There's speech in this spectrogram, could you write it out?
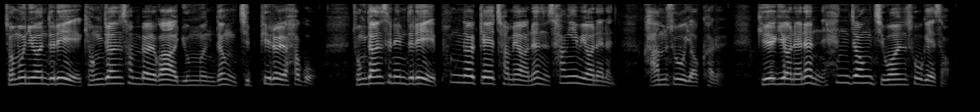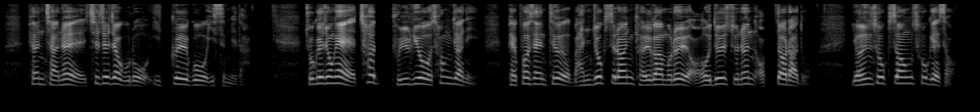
전문위원들이 경전 선별과 윤문 등 집필을 하고 종단 스님들이 폭넓게 참여하는 상임위원회는 감수 역할을, 기획위원회는 행정 지원 속에서 편찬을 실질적으로 이끌고 있습니다. 조계종의 첫 불교 성전이 100% 만족스러운 결과물을 얻을 수는 없더라도 연속성 속에서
